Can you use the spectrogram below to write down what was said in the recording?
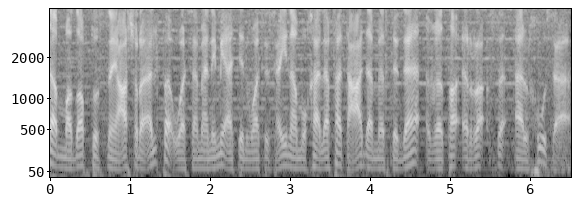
تم ضبط 12890 مخالفة عدم ارتداء غطاء الرأس الخوذة.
